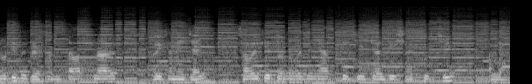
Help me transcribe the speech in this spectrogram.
নোটিফিকেশনটা আপনার ওইখানে যায়। সবাইকে ধন্যবাদ জানিয়ে আজকে টিউটোরিয়ালটি শেষ করছি। আল্লাহ।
